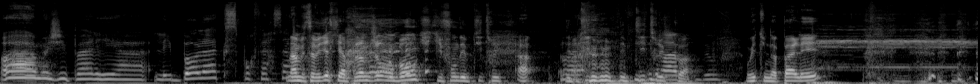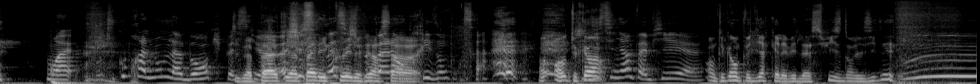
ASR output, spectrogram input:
Oh, moi j'ai pas les, euh, les bollocks pour faire ça. Non, mais ça veut dire qu'il y a plein de gens en banque qui font des petits trucs. Des Ouais. petits, des petits trucs, Grave, quoi. de ouf. Oui, tu n'as pas les. Ouais, bon, tu couperas le nom de la banque parce Tu que pas- tu euh, n'as je pas sais les pas couilles si de faire pas ça, aller en prison pour ça. En, en tout cas, dû signer un papier. euh. en tout cas, on peut dire qu'elle avait de la Suisse dans les idées. Ouh.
